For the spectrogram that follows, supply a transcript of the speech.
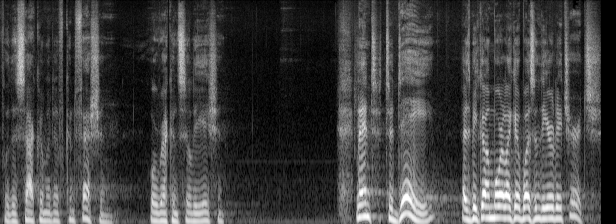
for the sacrament of confession or reconciliation. Lent today has become more like it was in the early church.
